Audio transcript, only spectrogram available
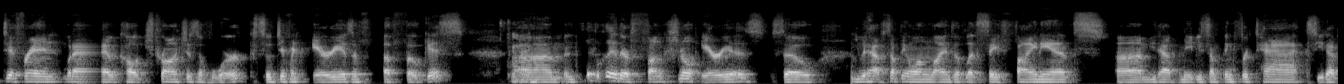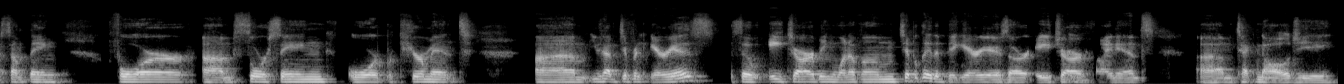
different, what I would call tranches of work. So different areas of, of focus. Okay. Um, and typically they're functional areas. So you would have something along the lines of, let's say, finance. Um, you'd have maybe something for tax. You'd have something for um, sourcing or procurement. Um, you'd have different areas. So HR being one of them. Typically, the big areas are HR, finance, um, technology.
